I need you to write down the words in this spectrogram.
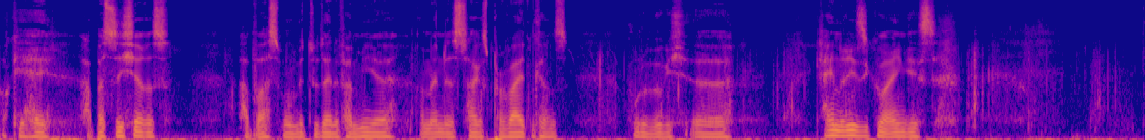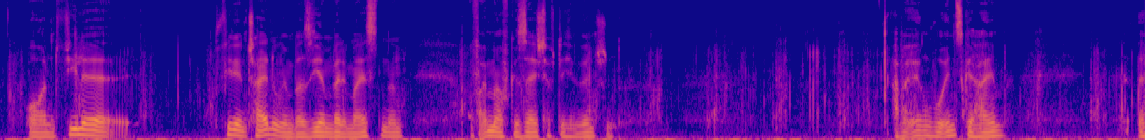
okay, hey, hab was Sicheres, hab was, womit du deine Familie am Ende des Tages providen kannst wo du wirklich äh, kein Risiko eingehst. Und viele, viele Entscheidungen basieren bei den meisten dann auf einmal auf gesellschaftlichen Wünschen. Aber irgendwo insgeheim äh,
